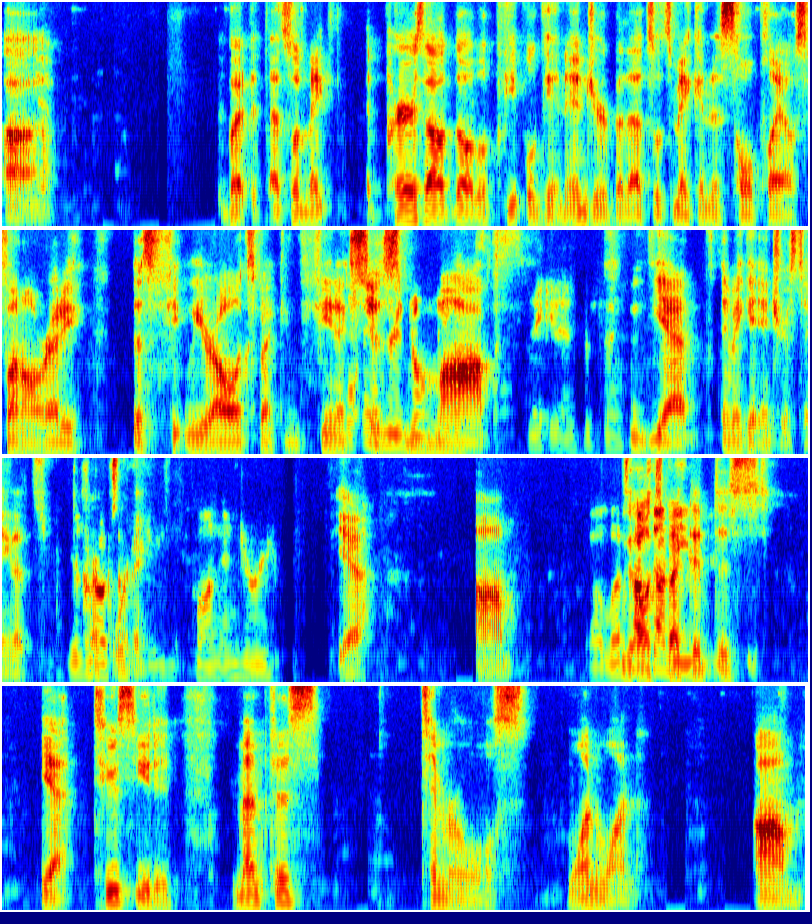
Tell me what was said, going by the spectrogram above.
Uh Yeah. but that's what makes prayers out though the people getting injured, but that's what's making this whole playoffs fun already. This we are all expecting Phoenix Well, just don't make it- mop. Make it interesting. Yeah, they make it interesting. That's There's no correct such wording. thing as a fun injury. Yeah. Um Uh, let's we all hop down to expected this. Yeah, two seeded Memphis Timberwolves one one. Um,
